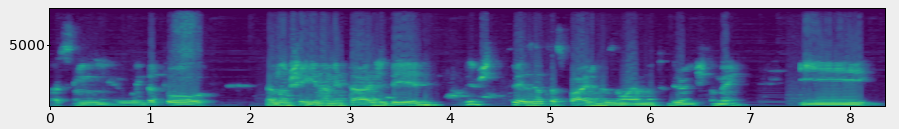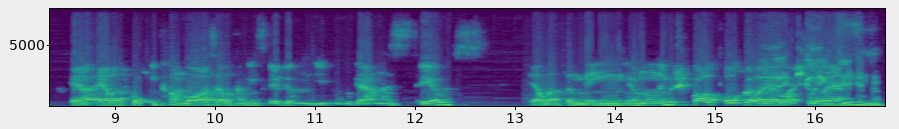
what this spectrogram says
Assim, eu ainda tô. Eu não cheguei na metade dele. 300 páginas não é muito grande também. E ela ficou muito famosa. Ela também escreveu um livro do Guerra nas Estrelas. Ela também. Eu não lembro de qual povo ela é. Eu acho ela que ela é indígena?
